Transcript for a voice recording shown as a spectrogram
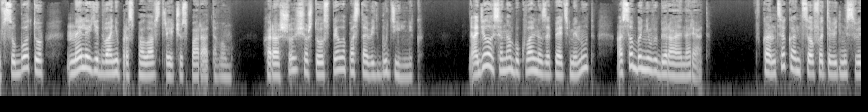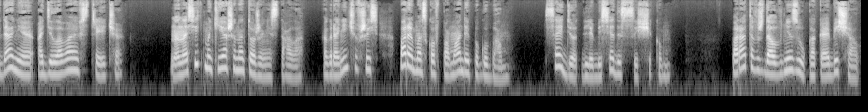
в субботу Неля едва не проспала встречу с Паратовым. Хорошо еще, что успела поставить будильник. Оделась она буквально за пять минут, особо не выбирая наряд. В конце концов, это ведь не свидание, а деловая встреча. Наносить макияж она тоже не стала, ограничившись парой мазков помадой по губам. Сойдет для беседы с сыщиком. Паратов ждал внизу, как и обещал.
